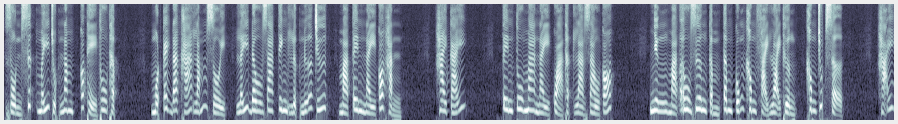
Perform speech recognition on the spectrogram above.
dồn sức mấy chục năm có thể thu thập. Một cách đã khá lắm rồi, lấy đâu ra tinh lực nữa chứ, mà tên này có hẳn. Hai cái. Tên tu ma này quả thật là giàu có. Nhưng mà Âu Dương cầm tâm cũng không phải loại thường, không chút sợ. Hãi,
